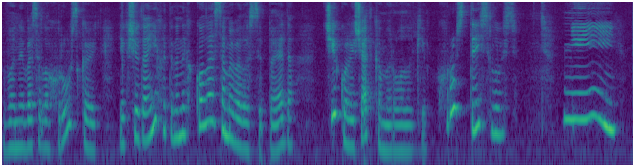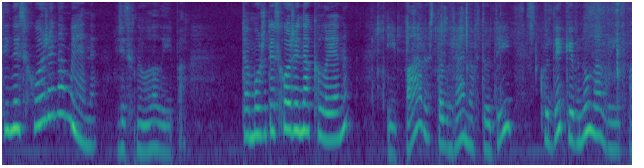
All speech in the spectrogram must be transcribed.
Вони весело хрускають, якщо наїхати на них колесами велосипеда чи коліщатками роликів. Хрусть трісь лусь. Ні, ти не схожий на мене, зітхнула липа. Та, може, ти схожий на клена? І паросток глянув туди, куди кивнула липа.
